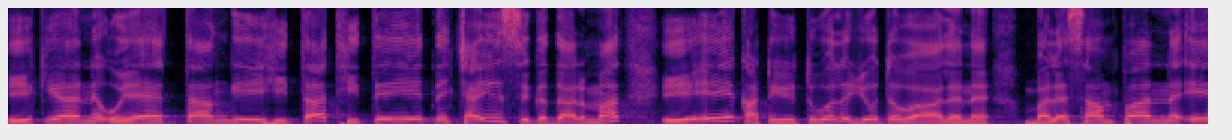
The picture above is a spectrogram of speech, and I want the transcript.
ඒ කියන්නේ ඔය ඇත්තන්ගේ හිතත් හිතේ යෙත්න චෛසික ධර්මත් ඒ ඒ කටයුතු වල යොදවාලන බල සම්පන්න ඒ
